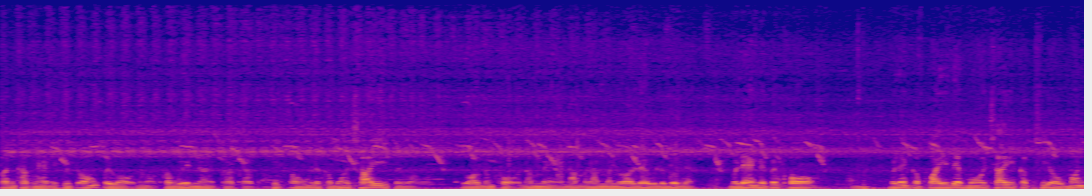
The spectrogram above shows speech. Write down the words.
กันคักแน่เลยคิดอ้องไปเว้าเนาะกังเว้นน่ะก็ก็คิดอ้องแล้วก็บ่ใช้ไปเว้าเว้าน้ำพ่อน้ำแม่น้ำอันนั้นมันว่าแล้วแล้วเบิดแล้วแมลงเนี่ยไปขออแมลงก็ไปได้หมอใช้กับเชี่ยวมัน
